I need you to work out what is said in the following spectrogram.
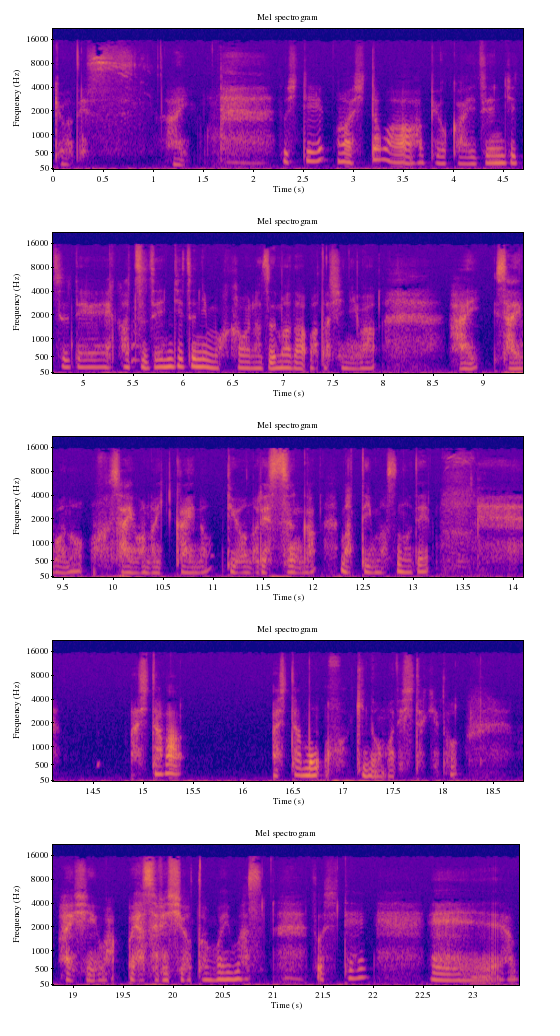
況です。はい。そして明日は発表会前日でかつ前日にもかかわらずまだ私にははい最後の最後の1回のデュオのレッスンが待っていますので明日は明日も昨日もでしたけど配信はお休みしようと思います。そして、えー、発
